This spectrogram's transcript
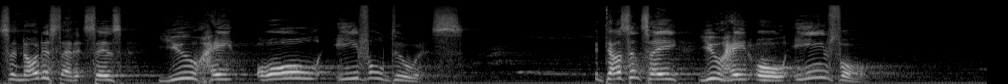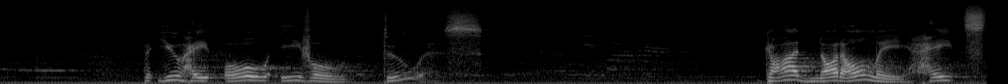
so notice that it says, You hate all evildoers. It doesn't say you hate all evil, but you hate all evil doers. God not only hates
